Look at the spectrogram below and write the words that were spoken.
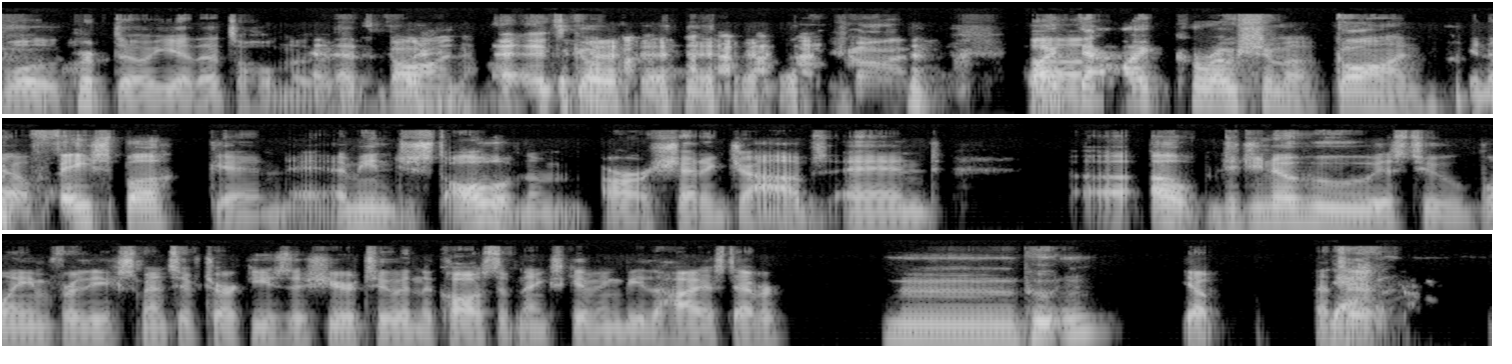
Well, crypto, yeah, that's a whole nother. That's thing. gone. It's gone. gone. Like Uh, that, like Hiroshima, gone. you know, Facebook, and I mean, just all of them are shedding jobs. And uh, oh, did you know who is to blame for the expensive turkeys this year too, and the cost of Thanksgiving be the highest ever? Mm, Putin. Yep, that's Yeah. it.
